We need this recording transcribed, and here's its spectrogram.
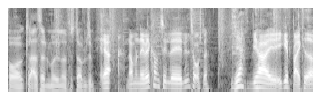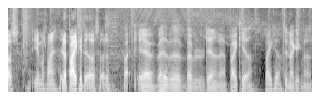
får klaret sig mod noget forstoppelse. Ja, Nå, men, øh, velkommen til øh, Lille Torsdag. Ja. Vi har øh, ikke barrikaderet os hjemme hos mig. Eller barrikaderet os, hedder det. Ba- ja hvad, hed, hvad, hvad vil det andet være? Barrikeret? Barrikaderet? Det er nok ikke noget.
